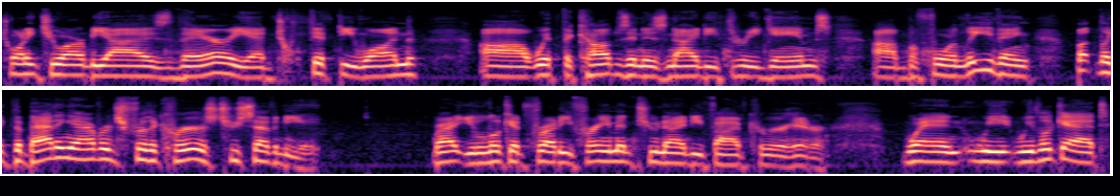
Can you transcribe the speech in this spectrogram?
22 RBIs there. He had 51. Uh, with the Cubs in his 93 games uh, before leaving. But like the batting average for the career is 278 right? You look at Freddie Freeman, 295 career hitter. When we, we look at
